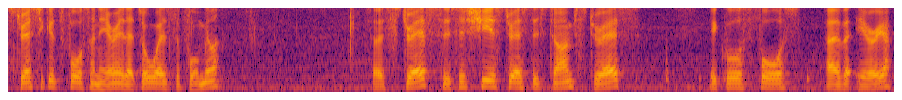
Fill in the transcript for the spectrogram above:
Stress equals force on area. That's always the formula. So stress, this is shear stress this time, stress equals force over area.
